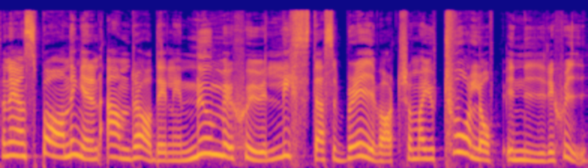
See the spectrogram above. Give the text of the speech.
Sen är en spaning i den andra avdelningen, nummer sju, Listas Braveheart som har gjort två lopp i ny regi.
